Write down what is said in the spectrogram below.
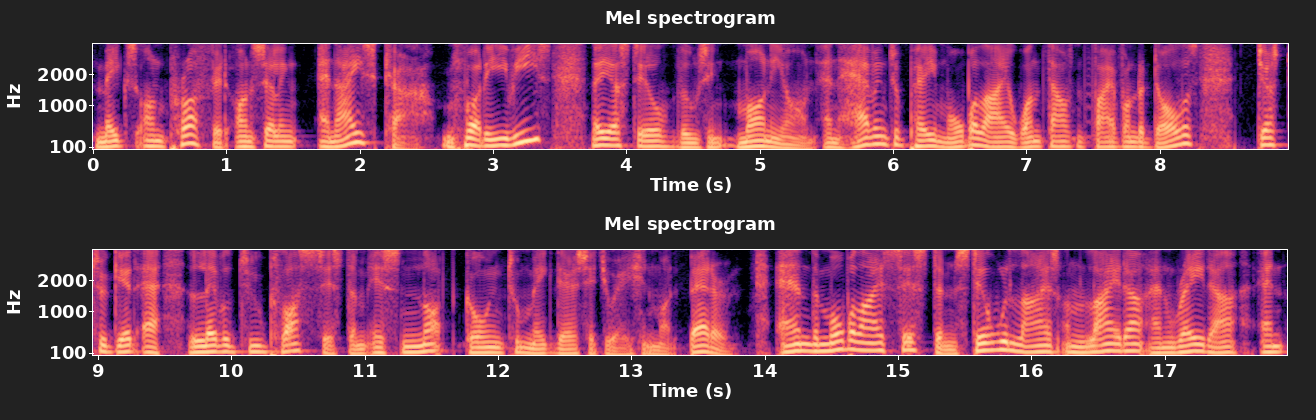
makes on profit on selling an ICE car. But EVs, they are still losing money on and having to pay Mobileye $1,500 just to get a level 2 plus system is not going to make their situation much better. And the Mobileye system still relies on LiDAR and radar and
